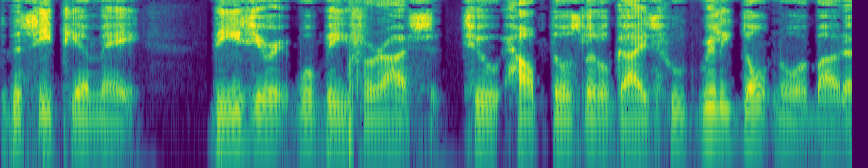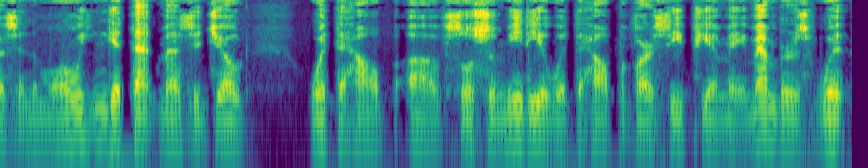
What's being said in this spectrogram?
to the CPMA, the easier it will be for us to help those little guys who really don't know about us. And the more we can get that message out, with the help of social media, with the help of our CPMA members, with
